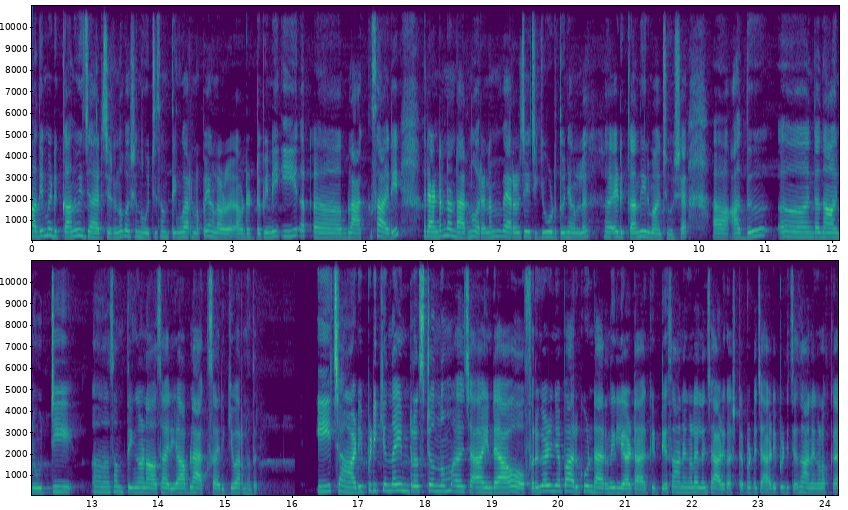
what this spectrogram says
ആദ്യം എടുക്കാമെന്ന് വിചാരിച്ചിരുന്നു. പക്ഷേ നൂറ്റി സംതിങ് പറഞ്ഞപ്പോൾ ഞങ്ങൾ അവിടെ അവിടെ ഇട്ടു. പിന്നെ ഈ ബ്ലാക്ക് സാരി രണ്ടെണ്ണം ഉണ്ടായിരുന്നു. ഒരെണ്ണം വേറൊരു ചേച്ചിക്ക് കൊടുത്തു. ഞങ്ങൾ എടുക്കാൻ തീരുമാനിച്ചു. പക്ഷേ അത് എന്താ നാനൂറ്റി സംതിങ് ആണ് ആ സാരി ആ ബ്ലാക്ക് സാരിക്ക് പറഞ്ഞത്. ഈ ചാടി പിടിക്കുന്ന ഇൻട്രസ്റ്റ് ഒന്നും അതിന്റെ ആ ഓഫർ കഴിഞ്ഞപ്പോൾ ആർക്കും ഉണ്ടായിരുന്നില്ല കേട്ടോ. കിട്ടിയ സാധനങ്ങളെല്ലാം ചാടി കഷ്ടപ്പെട്ട് ചാടി പിടിച്ച സാധനങ്ങളൊക്കെ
